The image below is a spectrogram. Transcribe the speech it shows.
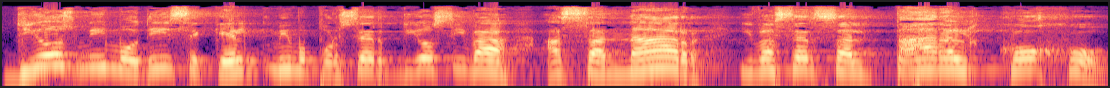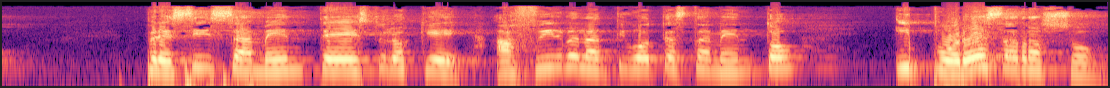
Dios mismo dice que Él mismo por ser Dios iba a sanar, iba a hacer saltar al cojo. Precisamente esto es lo que afirma el Antiguo Testamento y por esa razón,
